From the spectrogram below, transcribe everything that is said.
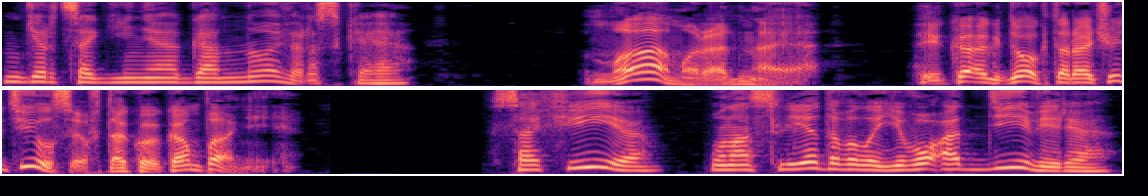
герцогиня Ганноверская». «Мама родная! И как доктор очутился в такой компании?» «София унаследовала его от диверя».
